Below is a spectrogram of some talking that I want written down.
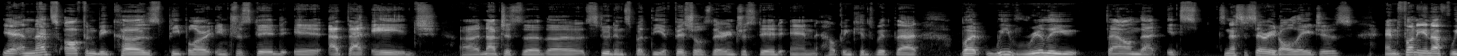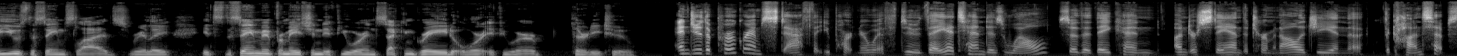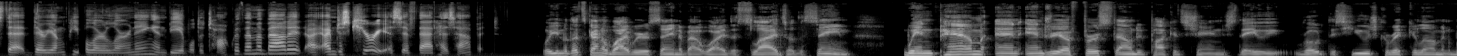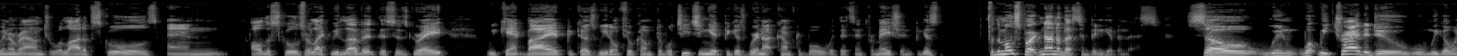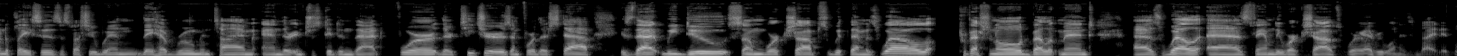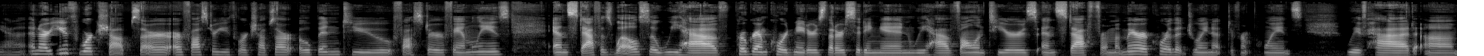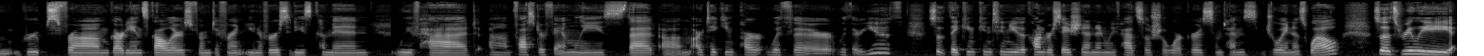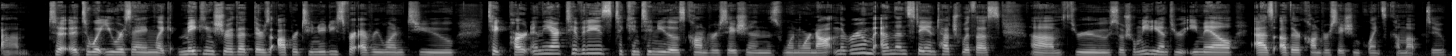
Yeah, and that's often because people are interested in, at that age. Uh, not just the the students, but the officials. They're interested in helping kids with that. But we've really found that it's it's necessary at all ages. And funny enough, we use the same slides. Really, it's the same information if you were in second grade or if you were 32. And do the program staff that you partner with, do they attend as well so that they can understand the terminology and the, the concepts that their young people are learning and be able to talk with them about it? I, I'm just curious if that has happened. Well, you know, that's kind of why we were saying about why the slides are the same. When Pam and Andrea first founded Pockets Change, they wrote this huge curriculum and went around to a lot of schools, and all the schools were like, We love it. This is great we can't buy it because we don't feel comfortable teaching it because we're not comfortable with this information because for the most part none of us have been given this. So when what we try to do when we go into places especially when they have room and time and they're interested in that for their teachers and for their staff is that we do some workshops with them as well professional development as well as family workshops where everyone is invited. Yeah, and our youth workshops, our, our foster youth workshops, are open to foster families and staff as well. So we have program coordinators that are sitting in, we have volunteers and staff from AmeriCorps that join at different points. We've had um, groups from Guardian Scholars from different universities come in. We've had um, foster families that um, are taking part with their with their youth so that they can continue the conversation. And we've had social workers sometimes join as well. So it's really um, to, to what you were saying, like making sure that there's opportunities for everyone to take part in the activities, to continue those conversations when we're not in the room, and then stay in touch with us um, through social media and through email as other conversation points come up too.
